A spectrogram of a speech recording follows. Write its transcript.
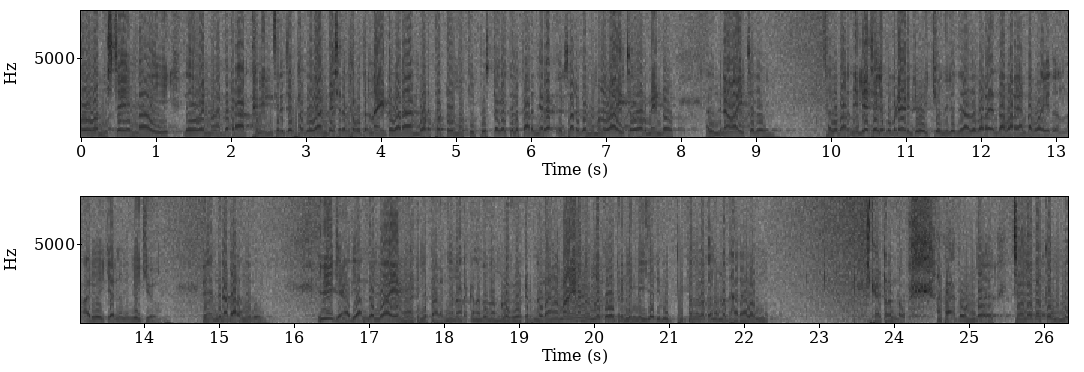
ദേവനിശ്ചയം ഉണ്ടായി. ദേവന്മാരുടെ പ്രാർത്ഥന അനുസരിച്ച് ഭഗവാൻ ദശരഥപുത്രനായിട്ട് വരാൻ പുറപ്പെട്ടു എന്നൊക്കെ ഈ പുസ്തകത്തിൽ പറഞ്ഞ ഒരു സർഗം നമ്മൾ വായിച്ച ഓർമ്മയുണ്ടോ. അതെന്തിനാ വായിച്ചത്? അത് പറഞ്ഞില്ല ചിലപ്പോൾ ഇവിടെ ആരും ചോദിക്കൊന്നുമില്ല. എന്തിനാ അത് എന്താ പറയേണ്ട പോയതെന്ന്? ആര് ചോദിക്കാനൊന്നും ചോദിക്കുമോ പിന്നെ എന്തിനാ പറഞ്ഞത്? ഈ ജാതി അന്തല്ലായ നാട്ടിൽ പറഞ്ഞു നടക്കുന്നത് നമ്മൾ കേട്ടിട്ടുണ്ട്. രാമായണം നമ്മൾ കേട്ടിട്ടില്ലെങ്കിൽ ഈ ജാതി വിഡ്ഢിത്തങ്ങളൊക്കെ നമ്മൾ ധാരാളം കേട്ടിട്ടുണ്ടാവും. അപ്പം അതുകൊണ്ട് ചിലതൊക്കെ നമ്മൾ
